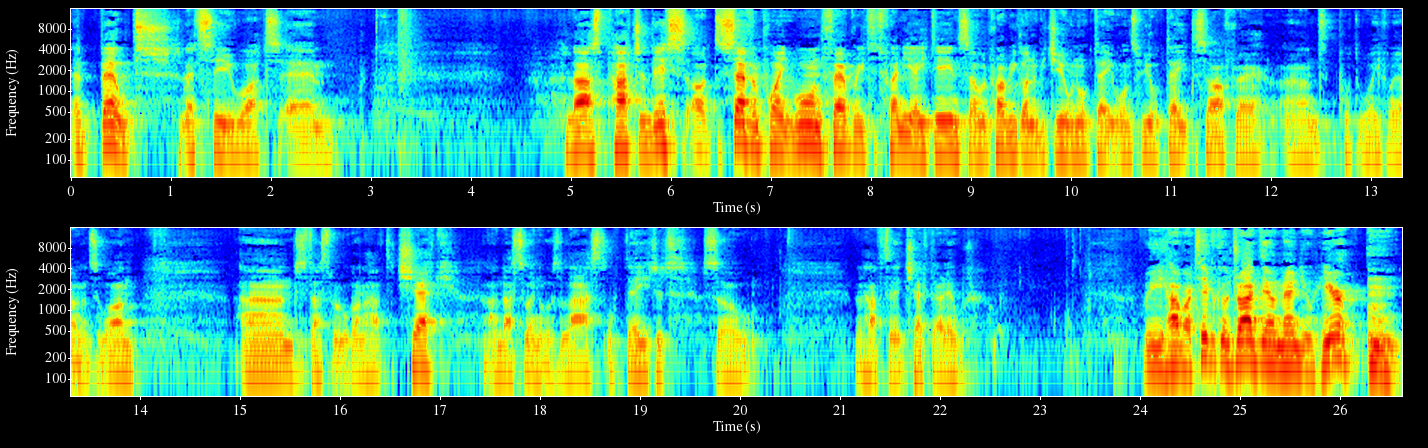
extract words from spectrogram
about, let's see what um, last patch on this, uh, 7.1 February to 2018, so we're probably going to be due an update once we update the software and put the Wi-Fi on and so on. And that's what we're going to have to check, and that's when it was last updated, so we'll have to check that out. We have our typical drag down menu here.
